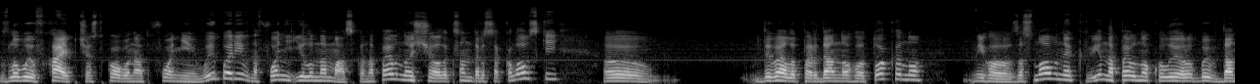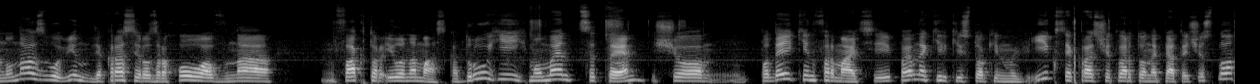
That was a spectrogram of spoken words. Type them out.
зловив хайп частково на фоні виборів, на фоні Ілона Маска. Напевно, що Олександр Соколовський, е, девелопер даного токену, його засновник, він, напевно, коли робив дану назву, він якраз і розраховував на фактор Ілона Маска. Другий момент це те, що по деякій інформації певна кількість токенів X, якраз з 4 на 5 число,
